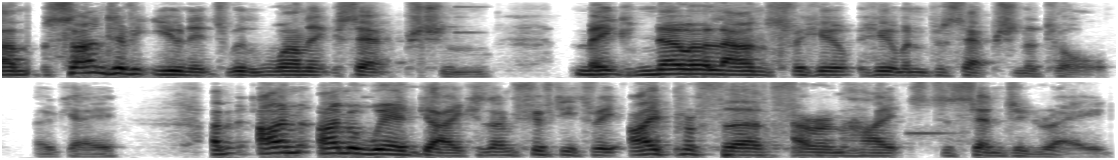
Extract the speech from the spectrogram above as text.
um, scientific units, with one exception, make no allowance for hu- human perception at all. Okay, I'm I'm, I'm a weird guy because I'm 53. I prefer Fahrenheit to centigrade,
